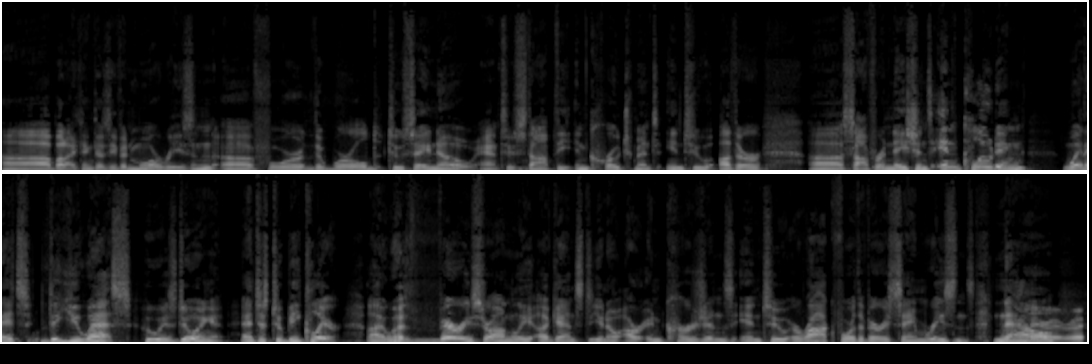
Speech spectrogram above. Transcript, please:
uh, but I think there's even more reason uh, for the world to say no and to stop the encroachment into other uh, sovereign nations, including when it's the U.S. who is doing it. And just to be clear, I was very strongly against, you know, our incursions into Iraq for the very same reasons. Now, right, right.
